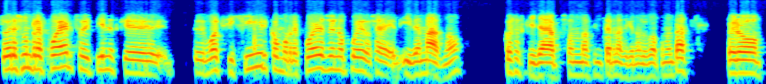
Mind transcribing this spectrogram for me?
tú eres un refuerzo y tienes que, te voy a exigir como refuerzo y no puedes, o sea, y demás, ¿no? Cosas que ya son más internas y que no les voy a comentar. Pero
